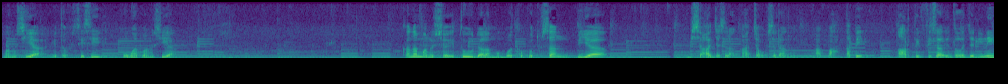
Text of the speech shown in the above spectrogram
manusia gitu sisi umat manusia. Karena manusia itu dalam membuat keputusan dia bisa aja sedang kacau sedang apa. Tapi artificial intelligence ini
